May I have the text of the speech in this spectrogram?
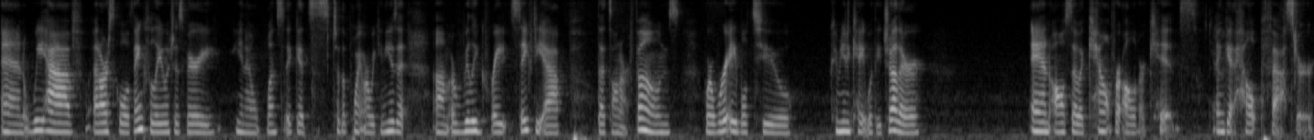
And we have at our school, thankfully, which is very you know, once it gets to the point where we can use it, um, a really great safety app that's on our phones where we're able to communicate with each other and also account for all of our kids and get help faster,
